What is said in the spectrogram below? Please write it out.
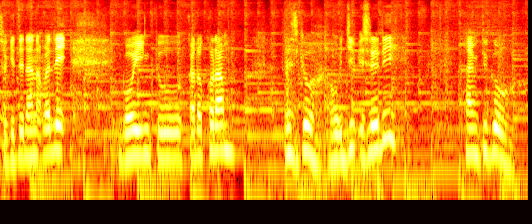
So kita dah nak balik. Going to Karakoram. Let's go. Our jeep is ready. Time to go. Kan.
